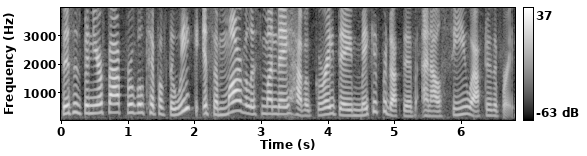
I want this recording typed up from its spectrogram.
This has been your Fab Frugal tip of the week. It's a marvelous Monday. Have a great day, make it productive, and I'll see you after the break.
